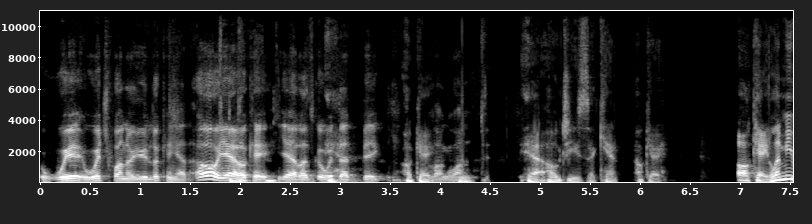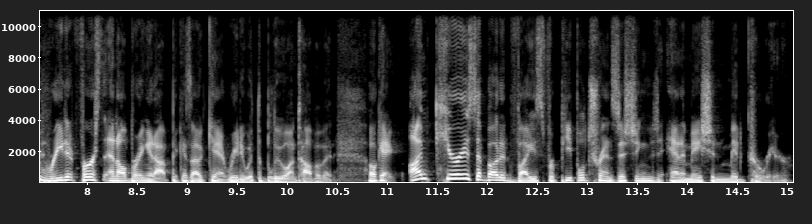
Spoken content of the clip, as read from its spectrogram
which one are you looking at? Oh yeah, okay, yeah. Let's go with yeah. that big, okay, long one. Yeah. Oh geez, I can't. Okay. Okay, let me read it first and I'll bring it up because I can't read it with the blue on top of it. Okay, I'm curious about advice for people transitioning to animation mid career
